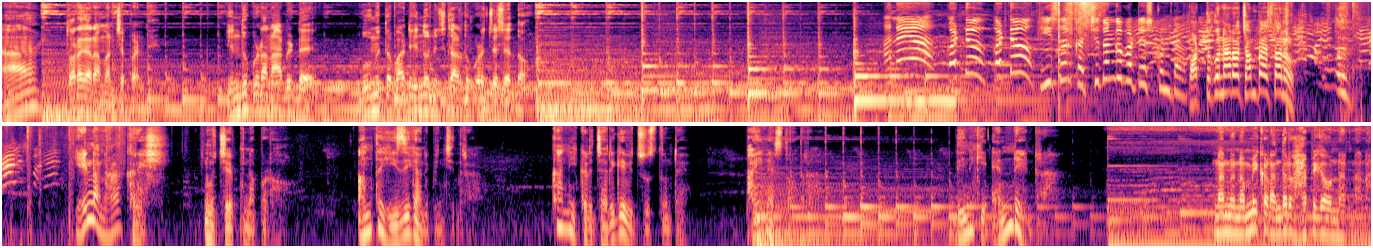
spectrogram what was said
ఆ త్వరగా రమ్మని చెప్పండి. ఇందు కూడా నా బిడ్డే. భూమితో పాటు హిందూ నిశ్చితార్థం కూడా చేసేద్దాం. ఈసారి ఖచ్చితంగా పట్టేసుకుంటా. పట్టుకున్నారో చంపేస్తాను. ఏంటన్నా క్రిష్ నువ్వు చెప్పినప్పుడు అంత ఈజీగా అనిపించిందిరా. కానీ ఇక్కడ జరిగేవి చూస్తుంటే భయమేస్తోందిరా. దీనికి ఎండ్ ఏంట్రా? నన్ను నమ్మి ఇక్కడ అందరూ హ్యాపీగా ఉన్నారు నాన్న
